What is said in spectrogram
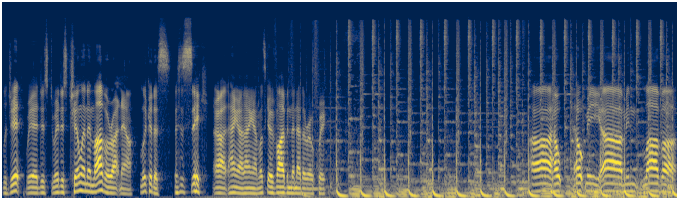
Legit, we're just we're just chilling in lava right now. Look at us. This is sick. All right, hang on, hang on. Let's go vibe in the nether real quick. Ah, help, help me. Ah, I'm in lava.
